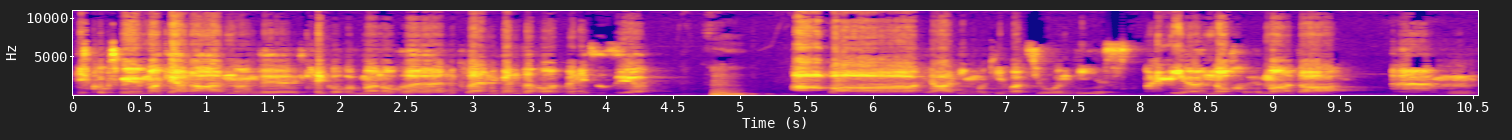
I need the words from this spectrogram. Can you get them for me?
ich gucke es mir immer gerne an und äh, ich kriege auch immer noch äh, eine kleine Gänsehaut, wenn ich so sehe. Hm. Aber ja, die Motivation, die ist bei mir noch immer da. Ähm,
